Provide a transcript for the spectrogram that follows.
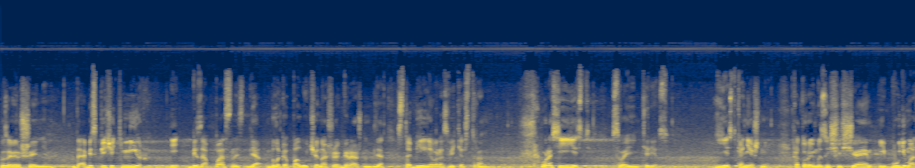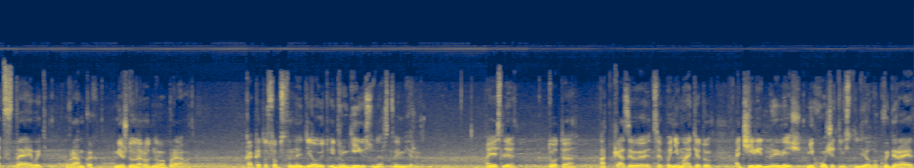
в завершении. Это обеспечить мир и безопасность для благополучия наших граждан, для стабильного развития страны. У России есть свои интересы. Есть, конечно, которые мы защищаем и будем отстаивать в рамках международного права, как это, собственно, делают и другие государства мира. А если кто-то отказывается понимать эту очевидную вещь, не хочет вести диалог, выбирает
